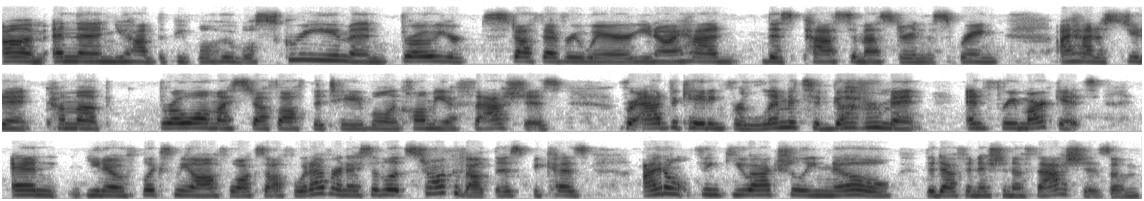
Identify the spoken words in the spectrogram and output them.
Um, and then you have the people who will scream and throw your stuff everywhere. You know, I had this past semester in the spring, I had a student come up, throw all my stuff off the table, and call me a fascist for advocating for limited government and free markets. And, you know, flicks me off, walks off, whatever. And I said, let's talk about this because I don't think you actually know the definition of fascism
